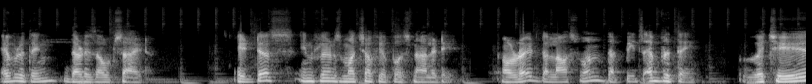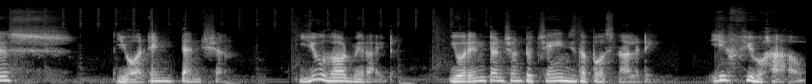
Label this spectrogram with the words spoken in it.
Everything that is outside. It does influence much of your personality. Alright, the last one that beats everything, which is your intention. You heard me right your intention to change the personality. If you have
